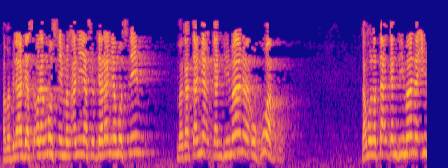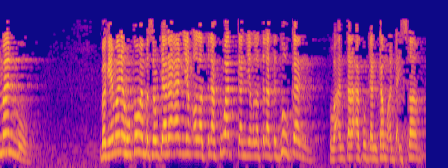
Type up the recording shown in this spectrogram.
Apabila ada seorang muslim menganiaya saudaranya muslim, maka tanyakan di mana ukhuwahmu? Kamu letakkan di mana imanmu? Bagaimana hukuman persaudaraan yang Allah telah kuatkan, yang Allah telah teguhkan bahwa antara aku dan kamu ada Islam,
